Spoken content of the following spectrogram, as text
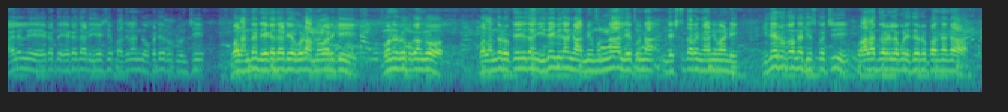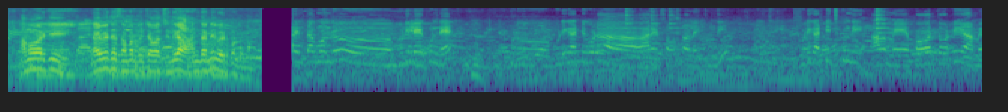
మహిళల్ని ఏక ఏకదాడి చేసి ప్రజలందరూ ఒకటే రూట్లో ఉంచి వాళ్ళందరినీ ఏకదాడిగా కూడా అమ్మవారికి బోన రూపకంగా వాళ్ళందరూ ఒకే విధంగా ఇదే విధంగా మేమున్నా లేకున్నా నెక్స్ట్ తరం కానివ్వండి ఇదే రూపంగా తీసుకొచ్చి వాళ్ళ ద్వారా కూడా ఇదే రూపంగా అమ్మవారికి నైవేద్యం సమర్పించవలసిందిగా అందరినీ వేడుకుంటున్నాం. ఇంతకుముందు గుడి లేకుండే ఇప్పుడు గుడి కట్టి కూడా ఆరేడు సంవత్సరాలు అవుతుంది. గుడి కట్టించుకుంది ఆమె పవర్ తోటి ఆమె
